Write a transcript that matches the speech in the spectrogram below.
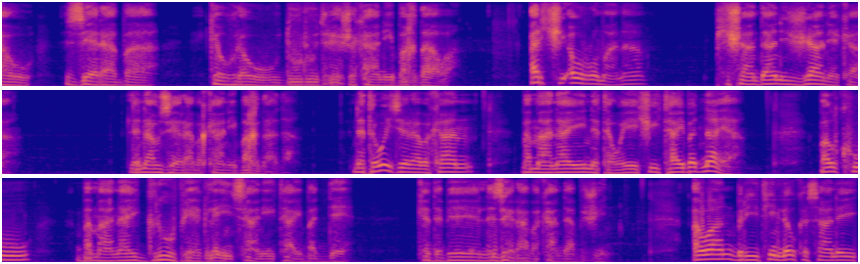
ناو زێرا بە گەورە و دوور و درێژەکانی بەغداوە ئەرکی ئەو ڕۆمانە پیشاندانی ژیانێکە لە ناو زێرابەکانی بەغدادا نەتەوەی زێرابەکان بە مانایی نەتەوەیەکی تایبەت نایە بەڵکو بە مانای گروپێک لە ئینسانی تایبەت دێ کە دەبێ لە زێرابەکاندا بژین. ئەوان بریتین لەو کەسانەی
